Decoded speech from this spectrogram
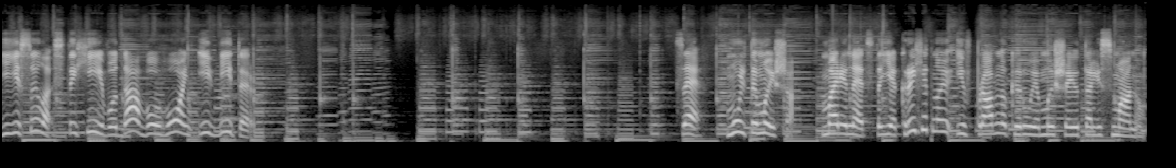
Її сила стихії, вода, вогонь і вітер. Це мультимиша. Марінет стає крихітною і вправно керує мишею талісманом.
